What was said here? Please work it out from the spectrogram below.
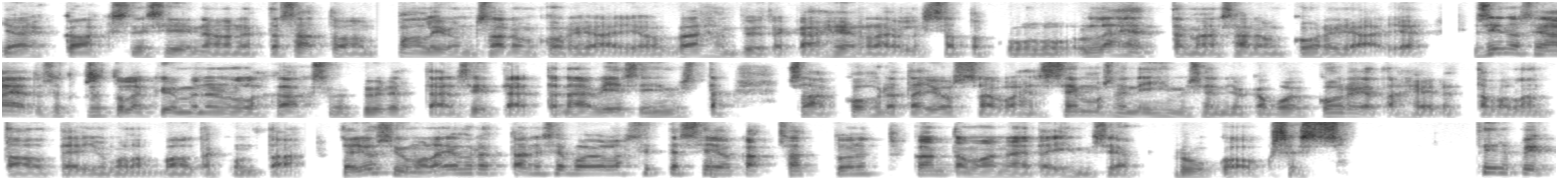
ja 2, niin siinä on, että sato on paljon sadonkorjaajia, on vähän pyytäkää Herra, jolle sato kuuluu lähettämään sadonkorjaajia. Ja siinä on se ajatus, että kun se tulee 10.02, me pyydetään sitä, että nämä viisi ihmistä saa kohdata jossain vaiheessa semmoisen ihmisen, joka voi korjata heidät tavallaan talteen Jumalan valtakuntaa. Ja jos Jumala johdattaa, niin se voi olla sitten se, joka sattuu nyt kantamaan näitä ihmisiä rukouksessa. Virpi,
